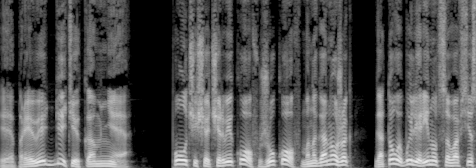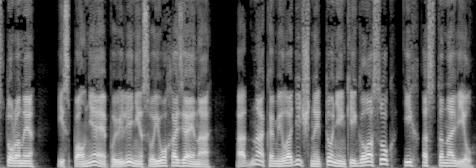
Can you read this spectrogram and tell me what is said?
и приведите ко мне». Полчища червяков, жуков, многоножек готовы были ринуться во все стороны, исполняя повеление своего хозяина. Однако мелодичный тоненький голосок их остановил.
